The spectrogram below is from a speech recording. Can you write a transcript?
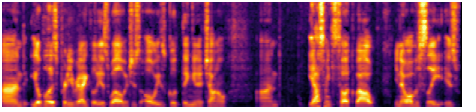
And he uploads pretty regularly as well, which is always a good thing in a channel. And he asked me to talk about, you know, obviously his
